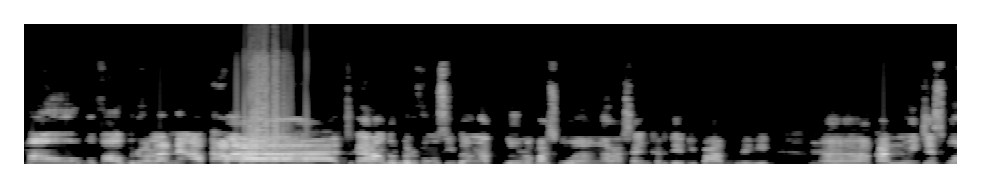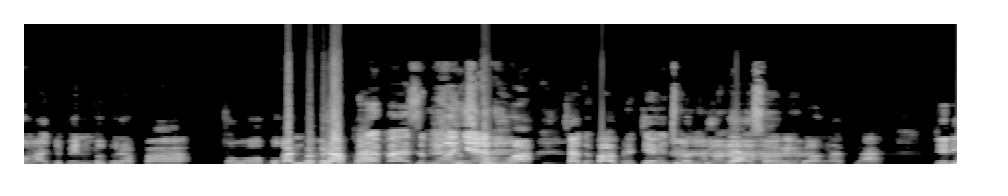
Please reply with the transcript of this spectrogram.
mau buka obrolannya apa, Apa? sekarang tuh berfungsi banget dulu pas gue ngerasain kerja di pabrik Hmm. eh, kan which is gue ngadepin beberapa cowok. Bukan beberapa. Berapa? Semuanya? Semua. Satu pabrik cewek cuma Mhm. tiga. Sorry banget. Nah jadi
